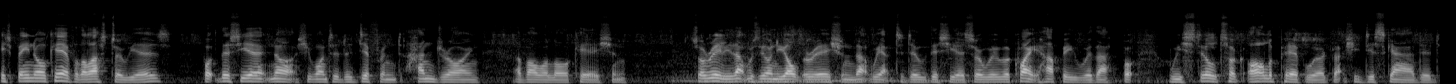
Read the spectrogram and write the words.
It's been okay for the last two years, but this year, no, she wanted a different hand drawing of our location. So really that was the only alteration that we had to do this year. So we were quite happy with that, but we still took all the paperwork that she discarded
